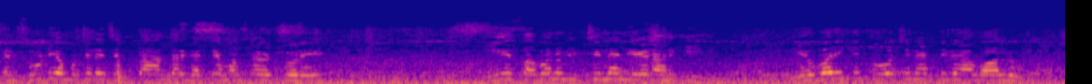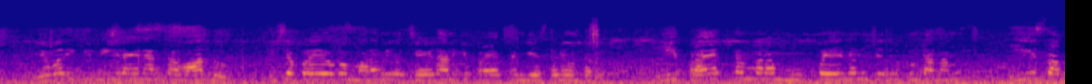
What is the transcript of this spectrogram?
నేను సూటిగా ముచ్చటే చెప్తా అందరు గట్టిగా మనసులో పెట్టుకోరి. ఈ సభను విచ్ఛిన్నం చేయడానికి ఎవరికి తోచినట్టుగా వాళ్ళు ఎవరికి వీలైనంత వాళ్ళు విష ప్రయోగం మన మీద చేయడానికి ప్రయత్నం చేస్తూనే ఉంటారు. ఈ ప్రయత్నం మనం ముప్పై ఏళ్ళ నుంచి ఎదుర్కొంటున్నాం. ఈ సభ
